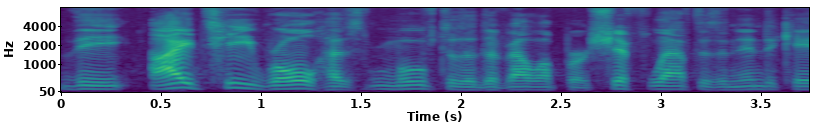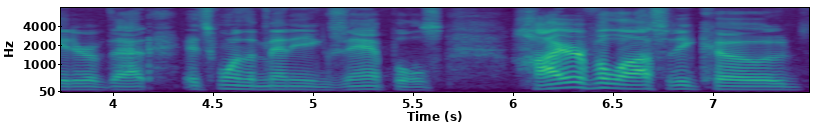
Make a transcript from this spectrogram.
The IT role has moved to the developer. Shift left is an indicator of that. It's one of the many examples. Higher velocity code,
